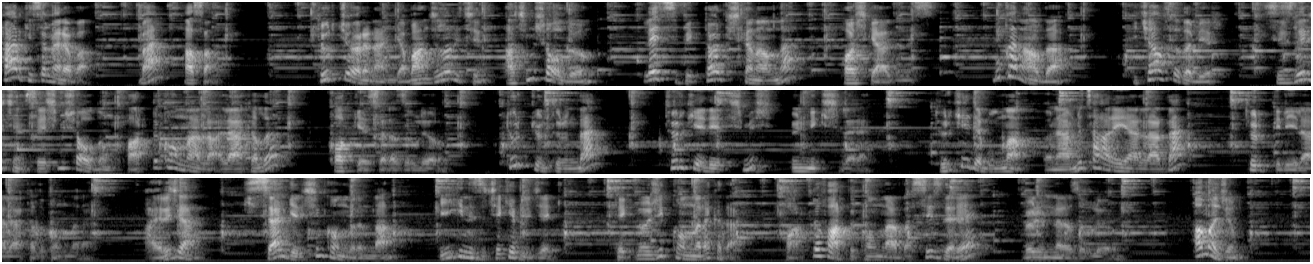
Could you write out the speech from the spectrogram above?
Herkese merhaba. Ben Hasan. Türkçe öğrenen yabancılar için açmış olduğum Let's Speak Turkish kanalına hoş geldiniz. Bu kanalda iki haftada bir sizler için seçmiş olduğum farklı konularla alakalı podcastler hazırlıyorum. Türk kültüründen Türkiye'de yetişmiş ünlü kişilere, Türkiye'de bulunan önemli tarihi yerlerden Türk diliyle alakalı konulara. Ayrıca kişisel gelişim konularından ilginizi çekebilecek teknolojik konulara kadar farklı farklı konularda sizlere bölümler hazırlıyorum. Amacım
